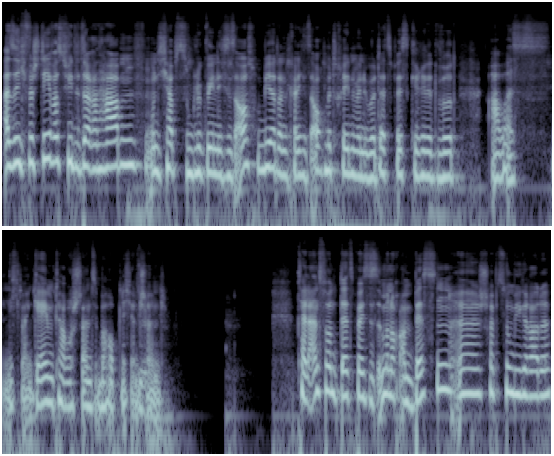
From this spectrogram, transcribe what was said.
Also ich verstehe, was viele daran haben und ich habe es zum Glück wenigstens ausprobiert. Dann kann ich jetzt auch mitreden, wenn über Dead Space geredet wird. Aber es ist nicht mein Game. Tarostein ist überhaupt nicht anscheinend. Teil 1 von Dead Space ist immer noch am besten, äh, schreibt Snoopy gerade.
